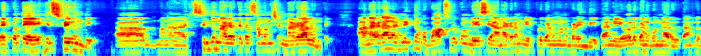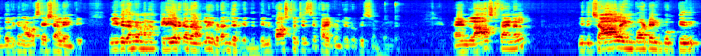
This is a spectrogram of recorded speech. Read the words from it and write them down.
లేకపోతే హిస్టరీ ఉంది. ఆ, మన సింధు నాగరికతకు సంబంధించిన నగరాలు ఉంటాయి. ఆ నగరాలన్నింటిని ఒక బాక్స్ రూపంలో వేసి ఆ నగరం ఎప్పుడు కనుగొనబడింది దాన్ని ఎవరు కనుగొన్నారు దాంట్లో దొరికిన అవశేషాలు ఏంటి? ఈ విధంగా మనం క్లియర్గా దాంట్లో ఇవ్వడం జరిగింది. దీని కాస్ట్ వచ్చేసి ఫైవ్ ట్వంటీ రూపీస్ ఉంటుంది. అండ్ లాస్ట్ ఫైనల్ ఇది చాలా ఇంపార్టెంట్ బుక్ ఇది.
